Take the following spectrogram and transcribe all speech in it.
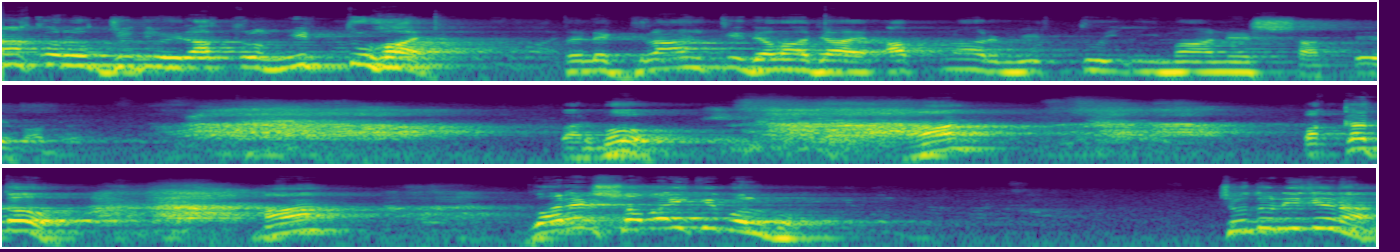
না করুক যদি ওই রাত্র মৃত্যু হয়, তাহলে গ্রান্টি দেওয়া যায়, আপনার মৃত্যু ইমানের সাথে হবে। পারব? হ্যাঁ? পাক্কা তো? হ্যাঁ? ঘরের সবাইকে বলব। শুধু নিজে না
